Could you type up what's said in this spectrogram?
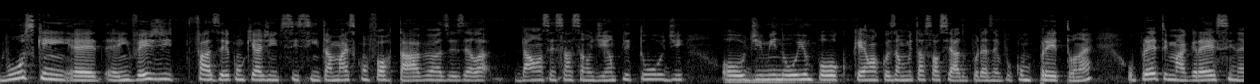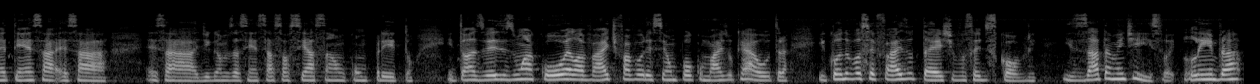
busquem, é, é, em vez de fazer com que a gente se sinta mais confortável, às vezes ela dá uma sensação de amplitude ou uhum. diminui um pouco, que é uma coisa muito associada, por exemplo, com preto, né? O preto emagrece, né? Tem essa, essa, essa, digamos assim, essa associação com o preto. Então, às vezes, uma cor, ela vai te favorecer um pouco mais do que a outra. E quando você faz o teste, você descobre exatamente isso. Lembra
